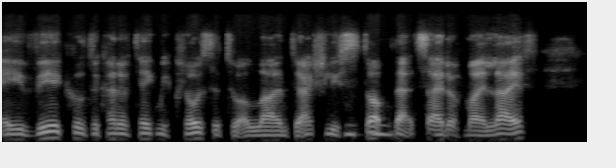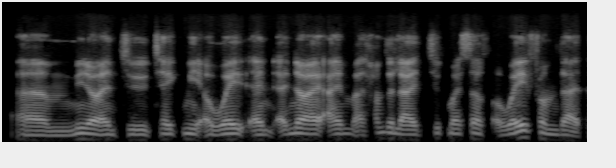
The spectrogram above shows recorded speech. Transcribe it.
a, vehicle to kind of take me closer to Allah and to actually stop mm-hmm. that side of my life, um, you know, and to take me away. And I know I, am Alhamdulillah, I took myself away from that,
